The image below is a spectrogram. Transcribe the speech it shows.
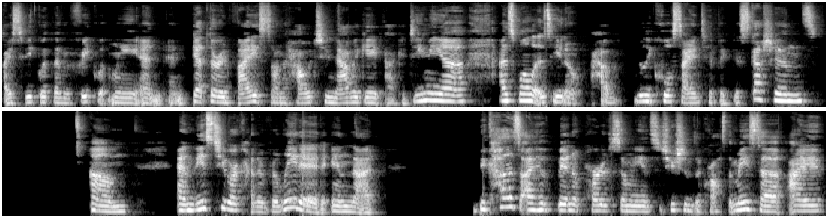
I speak with them frequently and and get their advice on how to navigate academia, as well as you know have really cool scientific discussions. Um, and these two are kind of related in that because I have been a part of so many institutions across the Mesa, I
